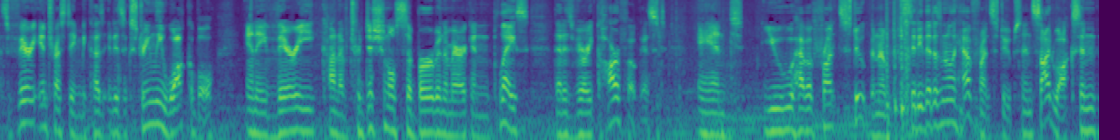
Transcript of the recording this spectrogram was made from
It's very interesting because it is extremely walkable in a very kind of traditional suburban American place that is very car focused. And you have a front stoop in a city that doesn't really have front stoops and sidewalks and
